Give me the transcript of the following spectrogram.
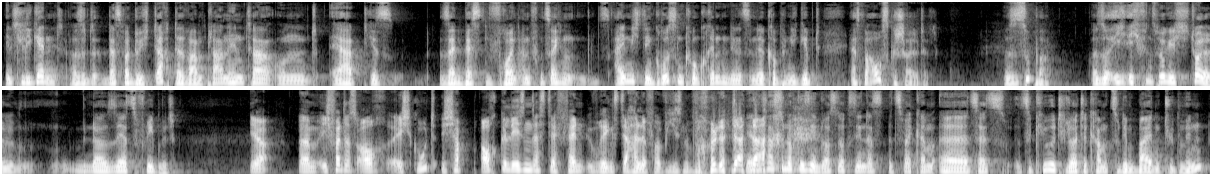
intelligent. Also das war durchdacht, da war ein Plan hinter und er hat jetzt seinen besten Freund, Anführungszeichen, eigentlich den größten Konkurrenten, den es in der Company gibt, erstmal ausgeschaltet. Das ist super. Also ich, ich finde es wirklich toll. Bin da sehr zufrieden mit. Ja, ähm, ich fand das auch echt gut. Ich habe auch gelesen, dass der Fan übrigens der Halle verwiesen wurde danach. Ja, das hast du noch gesehen. Du hast noch gesehen, dass zwei, Kam äh, zwei Security-Leute kamen zu den beiden Typen hin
